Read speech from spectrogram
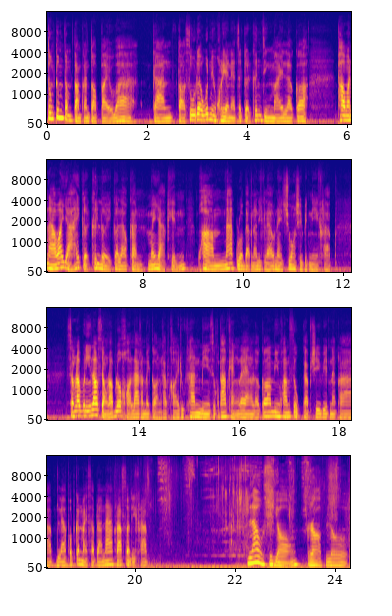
ตุ้มๆต่ำๆกันต่อไปว่าการต่อสู้ด้วยอาวุธนิวเคลียร์เนี่ยจะเกิดขึ้นจริงไหมแล้วก็ภาวนาว่าอย่าให้เกิดขึ้นเลยก็แล้วกัน ไม่อยากเห็นความน่ากลัวแบบนั้นอีกแล้วในช่วงชีวิตนี้ครับ สำหรับวันนี้เล่าสองรอบโลกขอลากันไปก่อนครับ ขอให้ทุกท่านมีสุขภาพแข็งแรง แล้วก็มีความสุขกับชีวิตนะครับ แล้วพบกันใหม่สัปดาห์หน้าครับ สวัสดีครับ เล่าสยองรอบโลก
